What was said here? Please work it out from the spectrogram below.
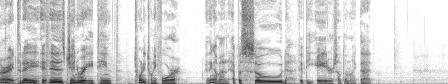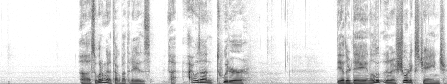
All right, today it is January 18th, 2024. I think I'm on episode 58 or something like that. Uh, so, what I'm going to talk about today is I, I was on Twitter the other day in a, little, in a short exchange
